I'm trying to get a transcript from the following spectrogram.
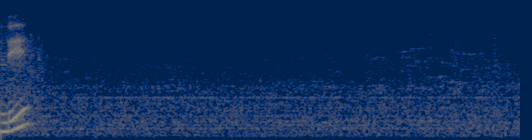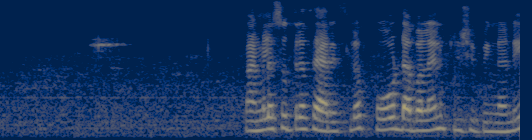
అండి. మంగళసూత్ర శారీస్లో four double nine free shipping అండి.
